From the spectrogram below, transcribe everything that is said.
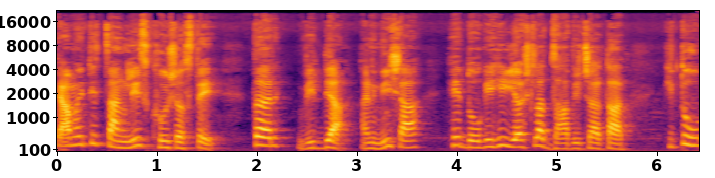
त्यामुळे ती चांगलीच खुश असते. तर विद्या आणि निशा हे दोघेही यशला जाब विचारतात. की तू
